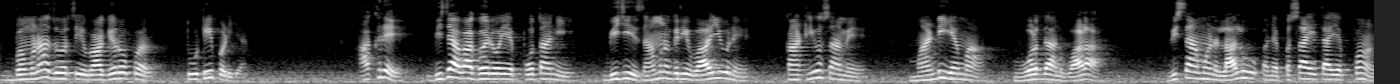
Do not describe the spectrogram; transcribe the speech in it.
બમણા જોરથી વાઘેરો પર તૂટી પડ્યા. આખરે બીજા વાઘેરોએ પોતાની બીજી જામનગરી વાળીઓને કાંઠીઓ સામે માંડી એમાં વળદાન વાળા વિસામણ લાલુ અને પસાયતાએ પણ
